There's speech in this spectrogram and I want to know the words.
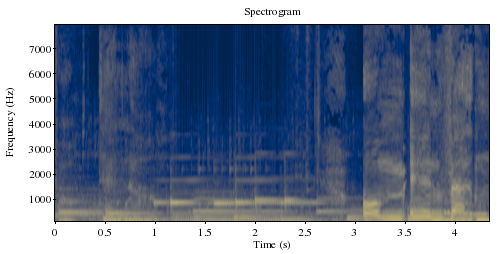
forteller om en verden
